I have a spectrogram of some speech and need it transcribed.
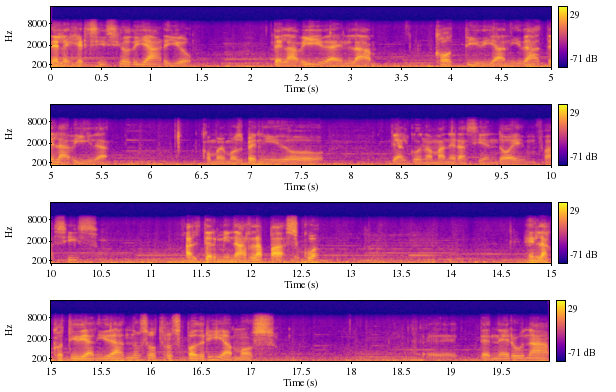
en el ejercicio diario de la vida, en la cotidianidad de la vida, como hemos venido de alguna manera haciendo énfasis al terminar la Pascua, en la cotidianidad nosotros podríamos eh, tener una,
